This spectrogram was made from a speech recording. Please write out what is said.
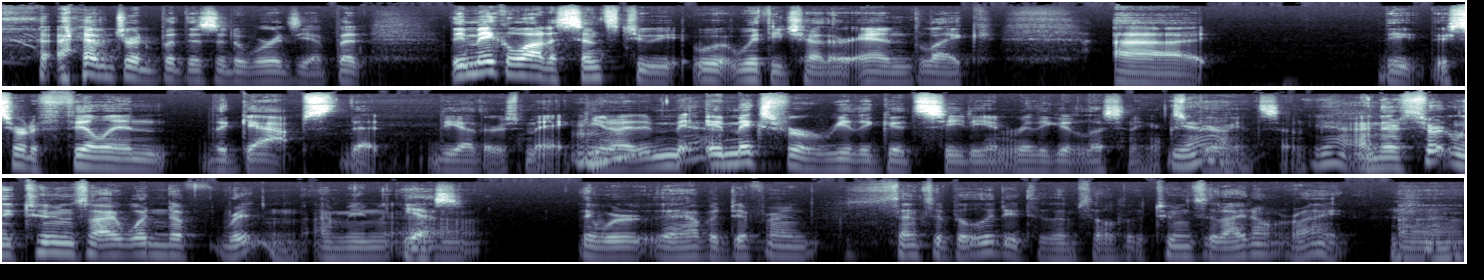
I haven't tried to put this into words yet, but they make a lot of sense to with each other, and like. Uh, they, they sort of fill in the gaps that the others make. You know, it, yeah. it makes for a really good CD and really good listening yeah, experience. And yeah, and there's certainly tunes I wouldn't have written. I mean, Yes. uh, they were they have a different sensibility to themselves. The tunes that I don't write, uh,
